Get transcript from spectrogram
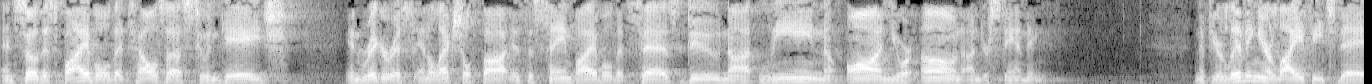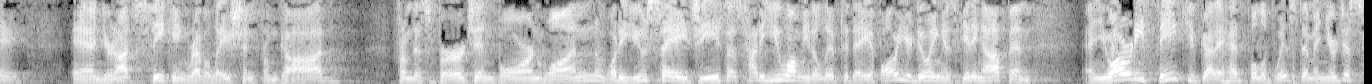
And so this Bible that tells us to engage in rigorous intellectual thought is the same Bible that says, do not lean on your own understanding. And if you're living your life each day and you're not seeking revelation from God, from this virgin born one, what do you say, Jesus? How do you want me to live today? If all you're doing is getting up and and you already think you've got a head full of wisdom and you're just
